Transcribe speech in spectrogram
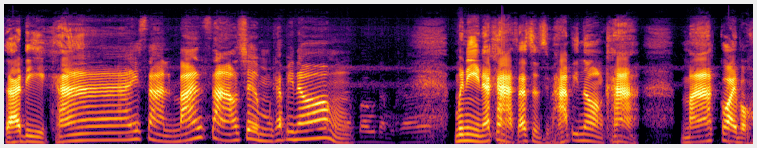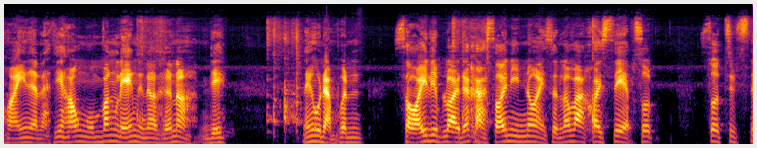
สวัสดีค่ะอีสานบ้านสาวเฉิมครับพี่น้องเบาดำครับมื่อนี้นะคะสัดส่วนสิบห้าพี่น้องค่ะม้าก้อยบอกหอยเนี่ยนะที่เขางมบังแหลงเนี่ยเนาะเถอะเนาะเดิในหูดำเพิ่นซอยเรียบร้อยแล้วค่ะซอยนิดหน่อยส่วนแล้วว่าคอยเสบสดสดสิบเส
